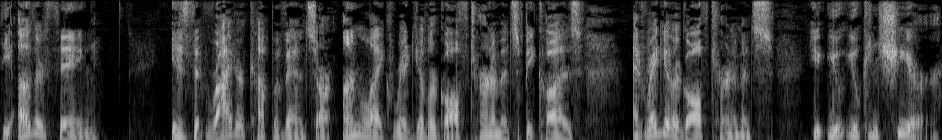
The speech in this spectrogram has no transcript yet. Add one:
The other thing is that Ryder Cup events are unlike regular golf tournaments because at regular golf tournaments, you, you, you can cheer,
